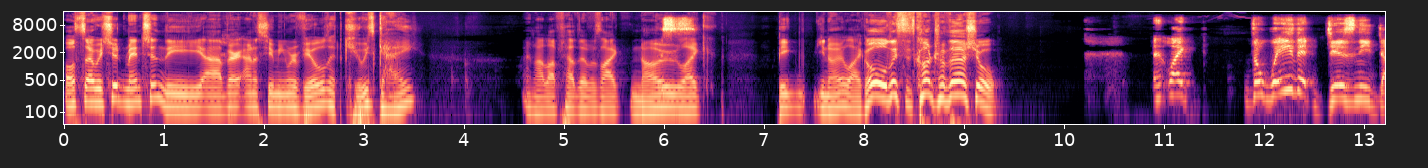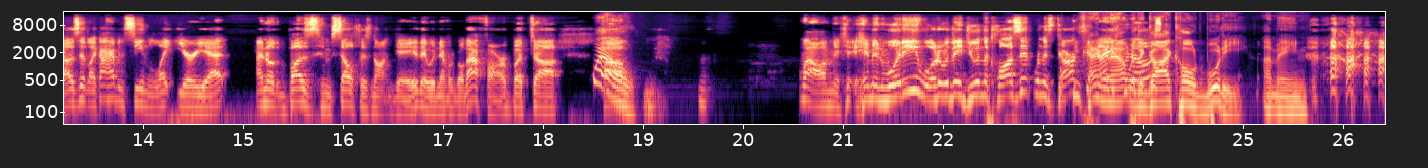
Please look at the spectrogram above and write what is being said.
also, we should mention the uh, very unassuming reveal that Q is gay, and I loved how there was like no like big, you know, like oh this is controversial. And, like the way that Disney does it, like I haven't seen Lightyear yet. I know that Buzz himself is not gay. They would never go that far, but uh Well, well, I mean him and Woody, what would they do in the closet when it's dark? he's hanging night? out with a guy called Woody. I mean,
